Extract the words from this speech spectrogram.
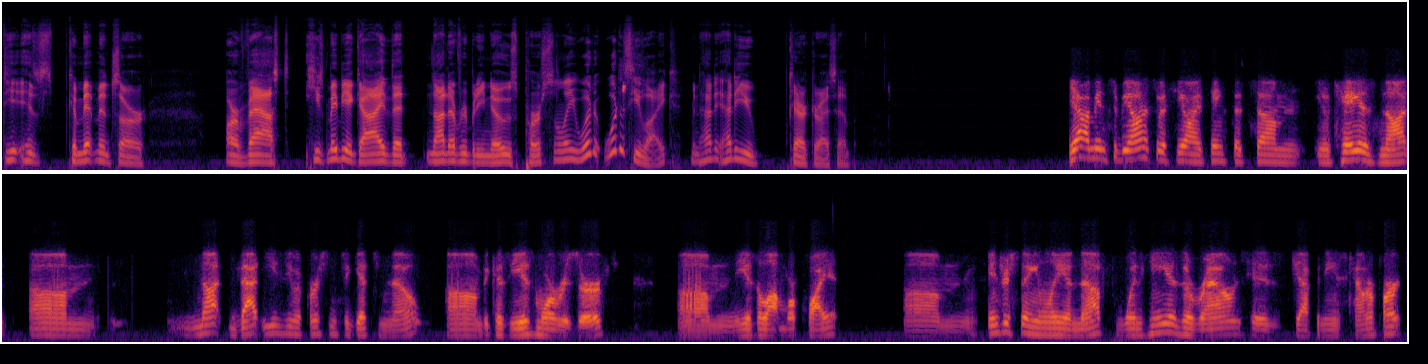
his commitments are are vast. He's maybe a guy that not everybody knows personally. What what is he like? I mean, how do how do you characterize him? Yeah, I mean, to be honest with you, I think that um, you know Kei is not um, not that easy of a person to get to know um, because he is more reserved. Um, he is a lot more quiet. Um, interestingly enough, when he is around his Japanese counterparts,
